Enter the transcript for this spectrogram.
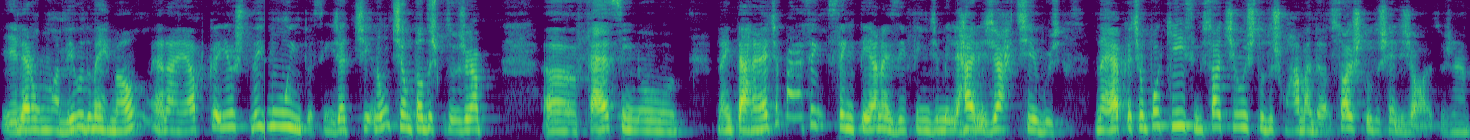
Ele era um amigo do meu irmão né, na época e eu estudei muito, assim, já tinha, não tinham tantas pessoas jogar uh, fasting no, na internet, aparecem centenas, enfim, de milhares de artigos. Na época tinham pouquíssimos, só tinham estudos com Ramadã, só estudos religiosos, né?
